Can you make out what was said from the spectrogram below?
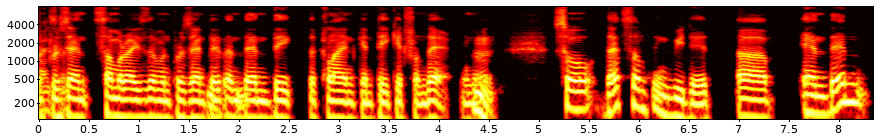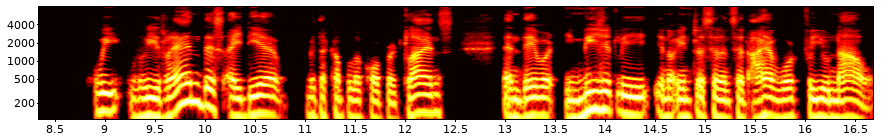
Summarize it. present, summarize them, and present it, Mhm. and then they the client can take it from there. You know, Hmm. so that's something we did, uh, and then we we ran this idea with a couple of corporate clients, and they were immediately you know interested and said, "I have work for you now.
